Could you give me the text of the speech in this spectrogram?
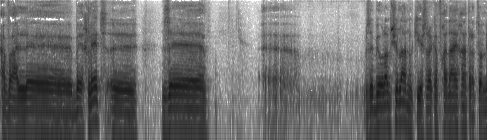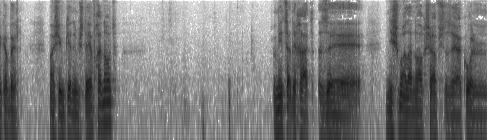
אבל uh, בהחלט uh, זה, uh, זה בעולם שלנו, כי יש רק הבחנה אחת, רצון לקבל. מה שאם כן עם שתי הבחנות, מצד אחד זה נשמע לנו עכשיו שזה הכל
